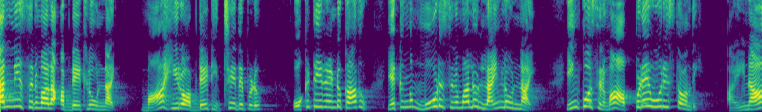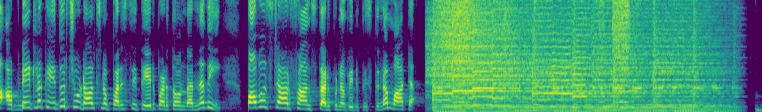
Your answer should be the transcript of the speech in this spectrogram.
అన్ని సినిమాల అప్డేట్లు ఉన్నాయి. మా హీరో అప్డేట్ ఇచ్చేదెప్పుడు? ఒకటి రెండు కాదు. ఏకంగా మూడు సినిమాలు లైన్లో ఉన్నాయి. ఇంకో సినిమా అప్పుడే ఊరిస్తోంది. అయినా అప్డేట్లకు ఎదురు చూడాల్సిన పరిస్థితి ఏర్పడుతోందన్నది పవర్ స్టార్ ఫ్యాన్స్ తరపున వినిపిస్తున్న మాట.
